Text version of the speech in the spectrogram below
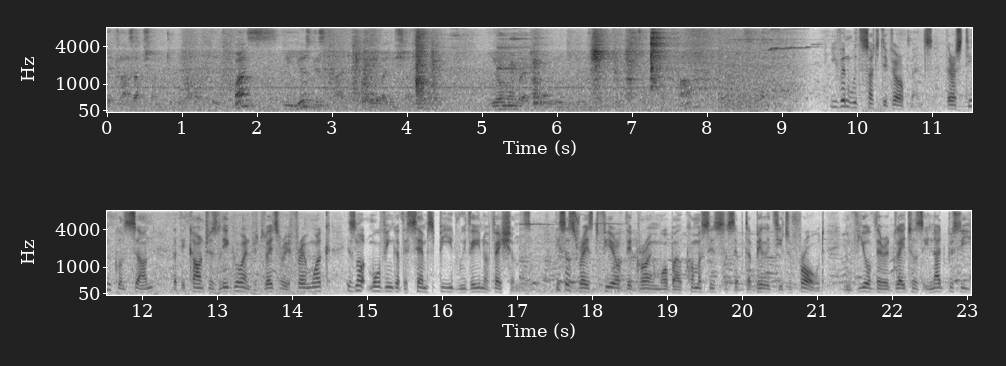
the transaction to be complete. Once you use this card, wherever you shall go, your mobile phone will be used to actually confirm. Even with such developments, there are still concerns that the country's legal and regulatory framework is not moving at the same speed with the innovations. This has raised fear of the growing mobile commerce's susceptibility to fraud in view of the regulators' inadequacy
